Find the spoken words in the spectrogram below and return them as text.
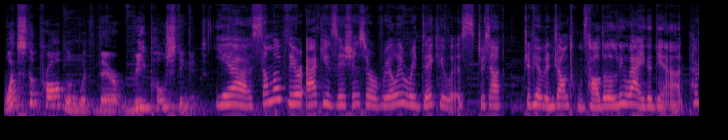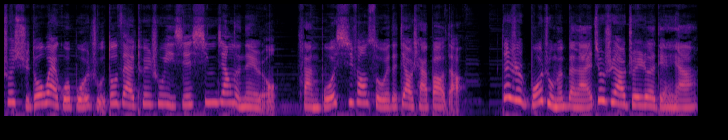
what's the problem with their reposting it? Yeah, some of their accusations are really ridiculous. 就像这篇文章吐槽的另外一个点啊，他说许多外国博主都在推出一些新疆的内容。 反驳西方所谓的调查报道，但是博主们本来就是要追热点呀。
